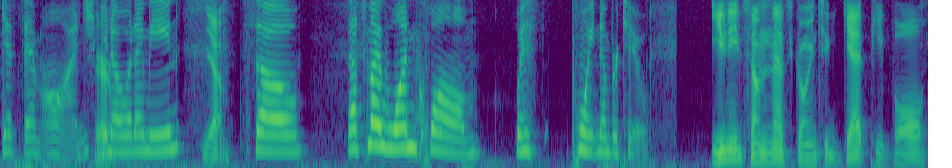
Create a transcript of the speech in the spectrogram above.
get them on. Sure. You know what I mean? Yeah. So that's my one qualm with point number two You need something that's going to get people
